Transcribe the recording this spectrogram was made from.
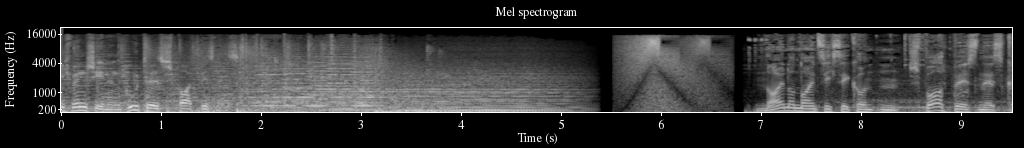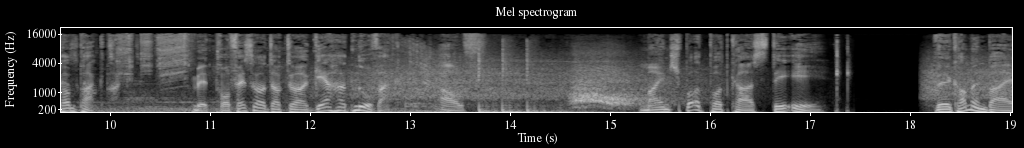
Ich wünsche Ihnen gutes Sportbusiness. »99 Sekunden Sportbusiness kompakt« mit Professor Dr. Gerhard Nowak auf meinsportpodcast.de. Willkommen bei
